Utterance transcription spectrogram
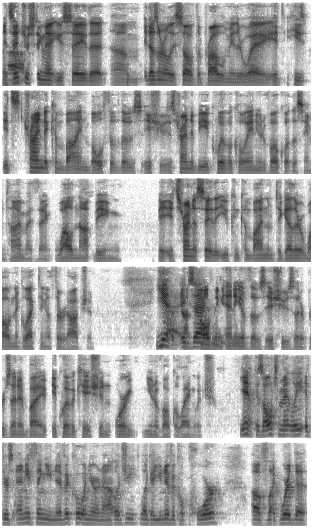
It's um, interesting that you say that um, it doesn't really solve the problem either way. It he's it's trying to combine both of those issues. It's trying to be equivocal and univocal at the same time. I think while not being, it's trying to say that you can combine them together while neglecting a third option. Yeah, exactly. Solving any of those issues that are presented by equivocation or univocal language. Yeah, because ultimately, if there's anything univocal in your analogy, like a univocal core, of like where the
